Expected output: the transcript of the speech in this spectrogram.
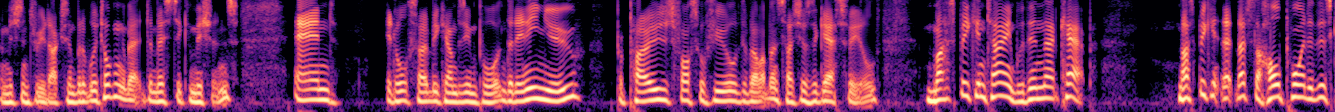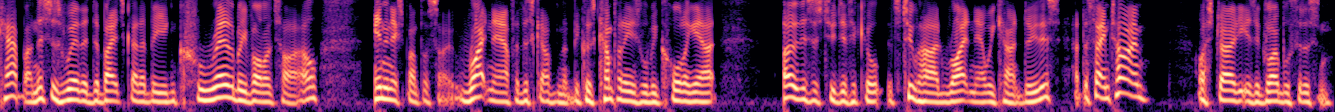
emissions reduction. But if we're talking about domestic emissions, and it also becomes important that any new proposed fossil fuel development, such as the gas field, must be contained within that cap. Must be that's the whole point of this cap, and this is where the debate's going to be incredibly volatile in the next month or so. Right now, for this government, because companies will be calling out, "Oh, this is too difficult. It's too hard. Right now, we can't do this." At the same time, Australia is a global citizen,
